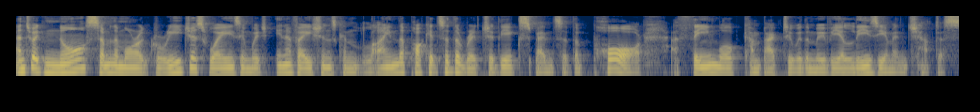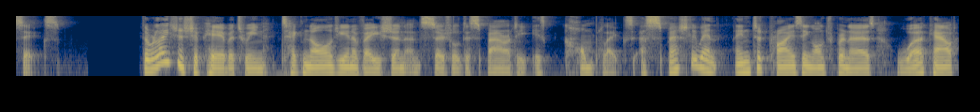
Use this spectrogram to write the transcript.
and to ignore some of the more egregious ways in which innovations can line the pockets of the rich at the expense of the poor, a theme we'll come back to with the movie Elysium in Chapter 6. The relationship here between technology innovation and social disparity is complex, especially when enterprising entrepreneurs work out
